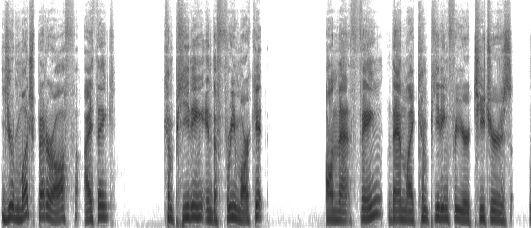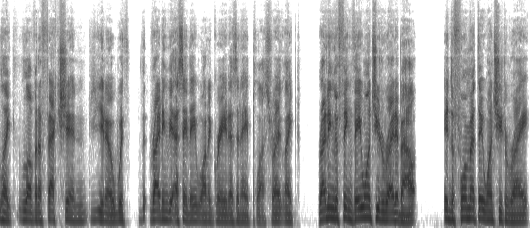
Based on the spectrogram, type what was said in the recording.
you're much better off, I think, competing in the free market on that thing than like competing for your teacher's like love and affection, you know, with writing the essay they want to grade as an A plus, right? Like writing the thing they want you to write about in the format they want you to write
